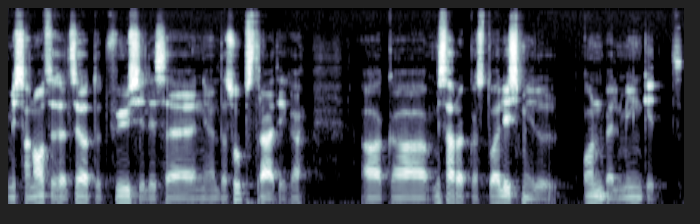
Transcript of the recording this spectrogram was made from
mis on otseselt seotud füüsilise nii-öelda substraadiga. Aga mis sa arvad, kas dualismil on veel mingit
